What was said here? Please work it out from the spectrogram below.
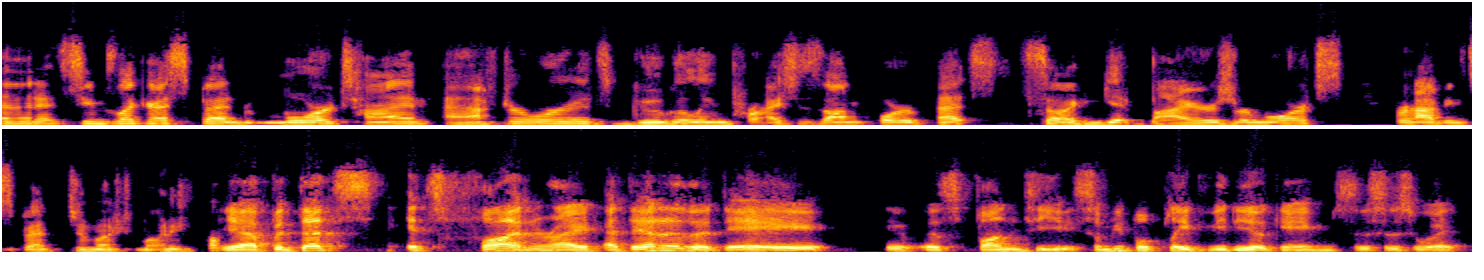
and then it seems like I spend more time afterwards Googling prices on Corvettes so I can get buyer's remorse for having spent too much money. Yeah, but that's it's fun, right? At the end of the day, it was fun to you. Some people play video games. This is what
